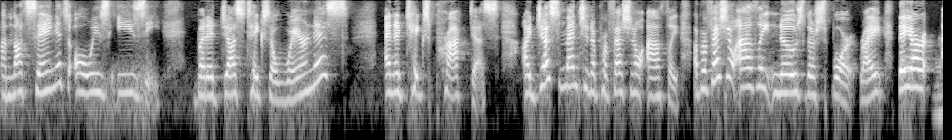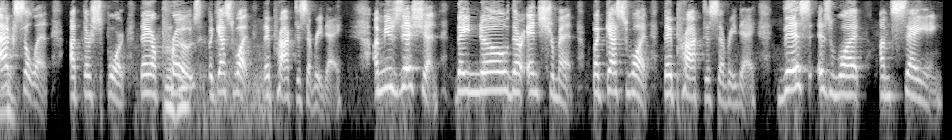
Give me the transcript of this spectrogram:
I'm not saying it's always easy, but it just takes awareness and it takes practice. I just mentioned a professional athlete. A professional athlete knows their sport, right? They are excellent at their sport. They are mm-hmm. pros, mm-hmm. but guess what? They practice every day. A musician, they know their instrument, but guess what? They practice every day. This is what I'm saying.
